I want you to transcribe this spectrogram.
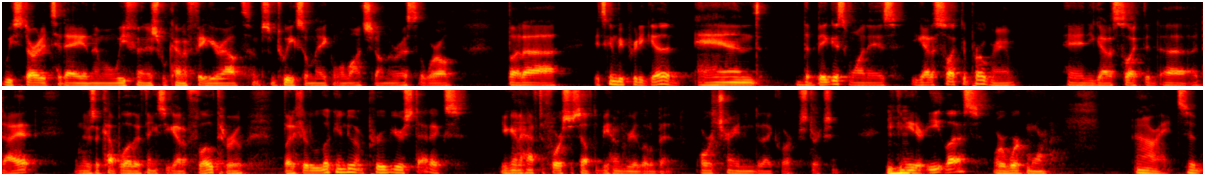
we started today, and then when we finish, we'll kind of figure out some some tweaks we'll make, and we'll launch it on the rest of the world. But uh, it's going to be pretty good. And the biggest one is you got to select a program, and you got to select a, uh, a diet, and there's a couple other things you got to flow through. But if you're looking to improve your aesthetics, you're going to have to force yourself to be hungry a little bit or train into that caloric restriction. You can mm-hmm. either eat less or work more. All right, so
